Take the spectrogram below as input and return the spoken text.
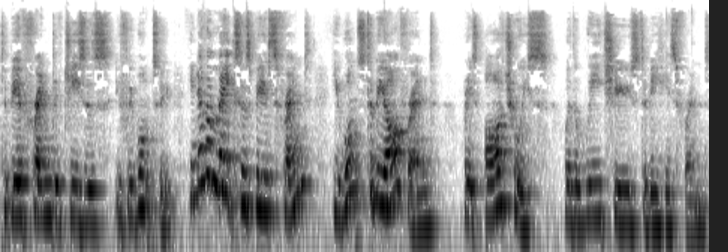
to be a friend of Jesus if we want to. He never makes us be his friend. He wants to be our friend, but it's our choice whether we choose to be his friend.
